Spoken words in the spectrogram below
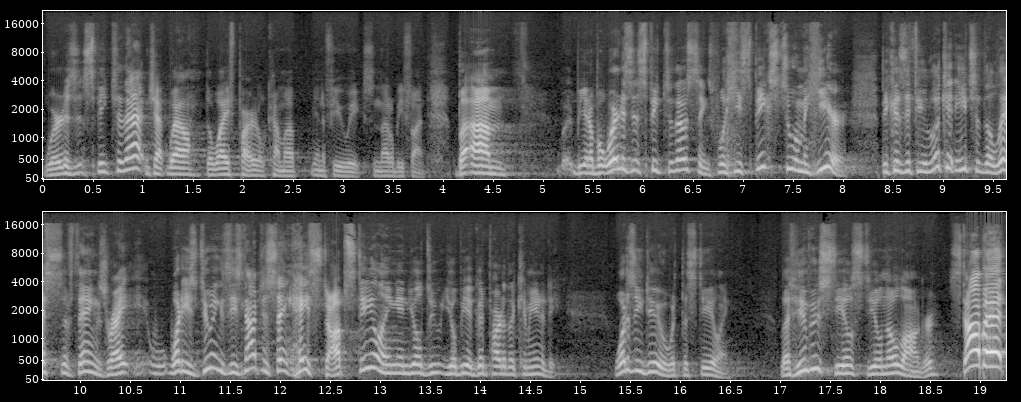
Where does it speak to that? Well, the wife part will come up in a few weeks, and that'll be fun. But um, you know, but where does it speak to those things? Well, he speaks to them here because if you look at each of the lists of things, right, what he's doing is he's not just saying, "Hey, stop stealing, and you'll do you'll be a good part of the community." What does he do with the stealing? Let him who steals steal no longer. Stop it.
